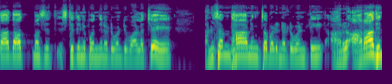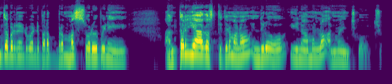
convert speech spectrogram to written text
తాదాత్మ స్థితిని పొందినటువంటి వాళ్ళచే అనుసంధానించబడినటువంటి ఆరా- ఆరాధించబడినటువంటి పరబ్రహ్మస్వరూపిణి అంతర్యాగ స్థితిని మనం ఇందులో ఈ నామంలో అన్వయించుకోవచ్చు.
